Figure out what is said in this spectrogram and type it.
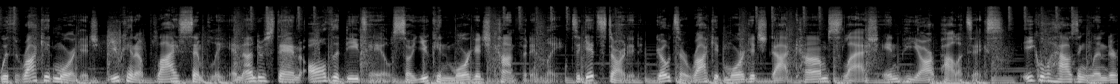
With Rocket Mortgage, you can apply simply and understand all the details so you can mortgage confidently. To get started, go to rocketmortgage.com slash NPR Politics. Equal housing lender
